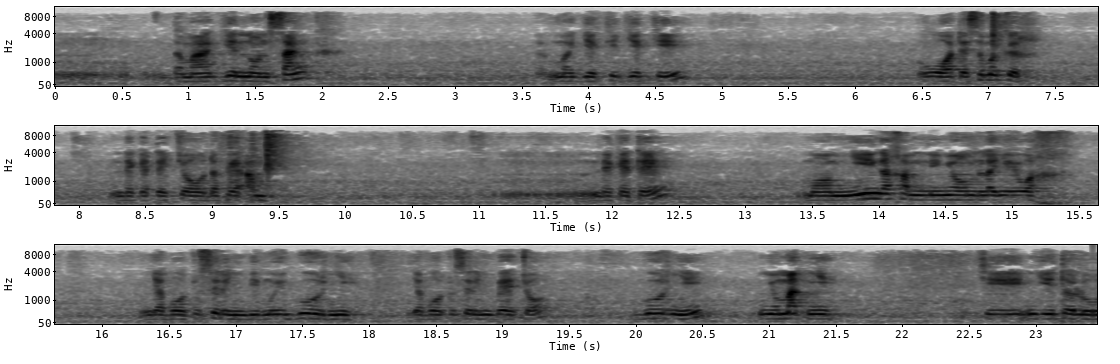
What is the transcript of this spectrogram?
hmm, dama génnoon sànq ma jékki-jékki woote sama kër ndekete coow dafay am ndekete moom ñii nga xam ni ñoom la ñuy wax njabootu sëriñ bi muy góor ñi njabootu sëriñ Béthio góor ñi ñu mag ñi ci njiitalu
